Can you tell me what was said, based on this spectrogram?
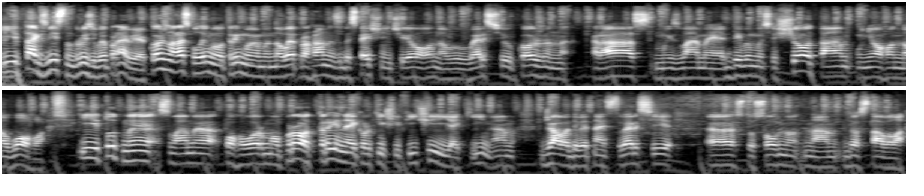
І так, звісно, друзі, ви праві. Кожен раз, коли ми отримуємо нове програмне забезпечення чи його нову версію, кожен раз ми з вами дивимося, що там у нього нового. І тут ми з вами поговоримо про три найкрутіші фічі, які нам Java 19 версії е, стосовно нам доставила.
